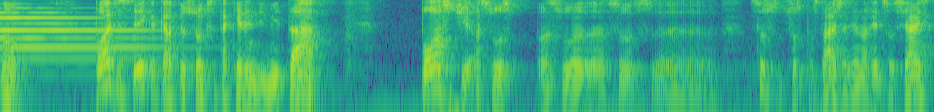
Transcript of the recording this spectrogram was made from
Bom, pode ser que aquela pessoa que você está querendo imitar poste as suas, as suas, as suas, uh, suas, suas postagens nas redes sociais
